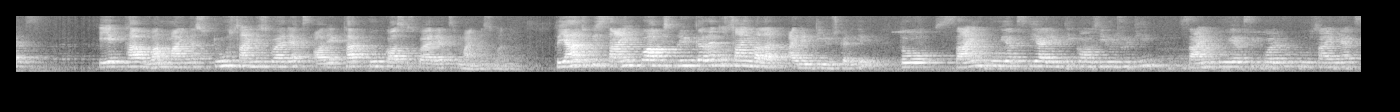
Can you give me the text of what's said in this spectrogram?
x एक था 1 minus two sine square x. और एक था 2 cos square x minus one. तो यहाँ जो कि साइन को आप स्प्लिट कर रहे हैं तो साइन वाला आइडेंटिटी यूज़ करिए। तो साइन 2x की आइडेंटिटी कौन सी यूज़ हुई थी? Sine 2x equal to two sine x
